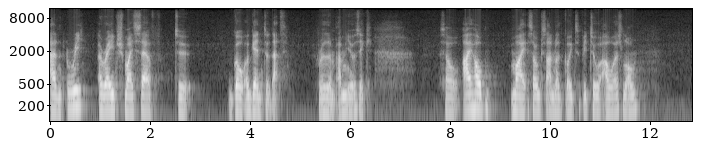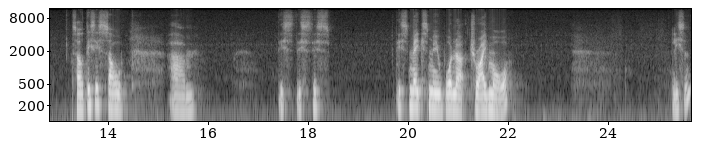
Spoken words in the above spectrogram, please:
and rearrange myself to go again to that rhythm and music. So I hope my songs are not going to be two hours long. So this is so um, this this this this makes me wanna try more. Listen,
